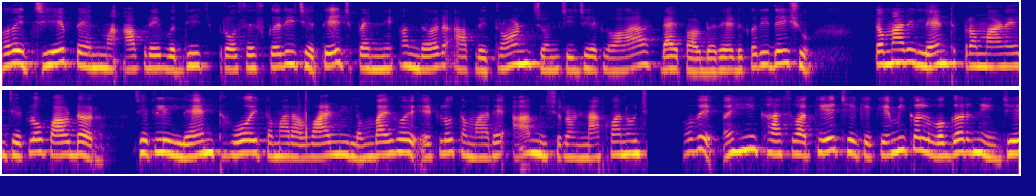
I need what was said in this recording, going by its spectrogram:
હવે જે પેનમાં આપણે બધી જ પ્રોસેસ કરી છે તે જ પેનની અંદર આપણે ત્રણ ચમચી જેટલો આ ડાય પાવડર એડ કરી દઈશું. તમારી લેન્થ પ્રમાણે જેટલો પાવડર, જેટલી લેન્થ હોય, તમારા વાળની લંબાઈ હોય, એટલું તમારે આ મિશ્રણ નાખવાનું છે. હવે અહીં ખાસ વાત એ છે કે કેમિકલ વગરની જે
